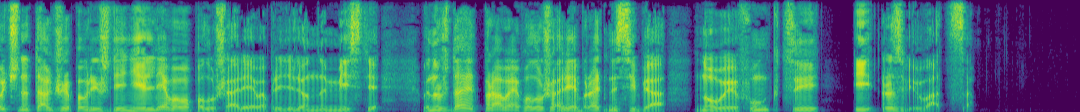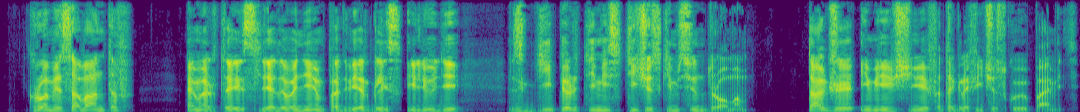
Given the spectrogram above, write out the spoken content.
Точно так же повреждение левого полушария в определенном месте вынуждает правое полушарие брать на себя новые функции и развиваться. Кроме савантов, МРТ-исследованиям подверглись и люди с гипертимистическим синдромом, также имеющие фотографическую память.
